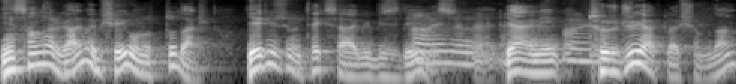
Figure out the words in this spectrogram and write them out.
insanlar galiba bir şeyi unuttular. Yeryüzünün tek sahibi biz değiliz. Aynen öyle. Yani türcü yaklaşımdan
